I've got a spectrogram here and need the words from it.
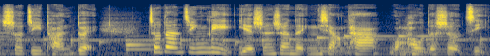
设计团队。这段经历也深深的影响他往后的设计。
